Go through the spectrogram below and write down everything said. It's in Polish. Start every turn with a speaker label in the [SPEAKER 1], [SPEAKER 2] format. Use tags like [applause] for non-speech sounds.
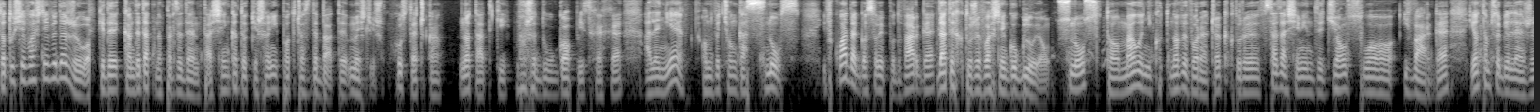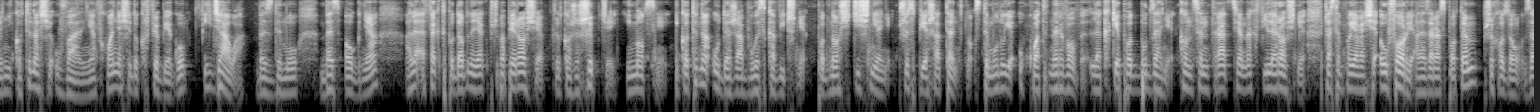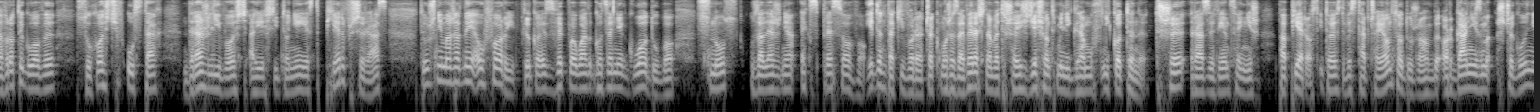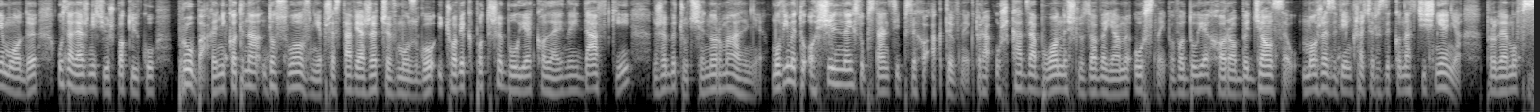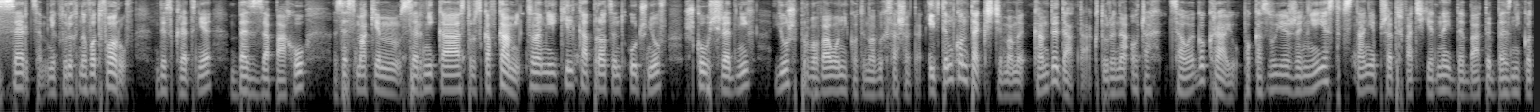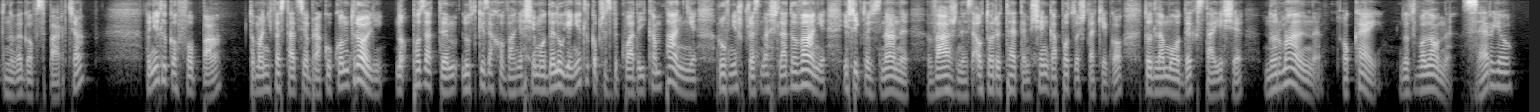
[SPEAKER 1] Co tu się właśnie wydarzyło? Kiedy kandydat na prezydenta sięga do kieszeni podczas debaty, myślisz, chusteczka, notatki, [laughs] może długopis, hehe, ale nie, on wyciąga snus i wkłada go sobie pod wargę dla tych, którzy właśnie googlują. Snus to mały nikotynowy woreczek, który wsadza się między dziąsło i wargę i on tam sobie leży, nikotyna się uwalnia, wchłania się do krwiobiegu i działa. Bez dymu, bez ognia, ale efekt podobny jak przy papierosie, tylko że szybciej i mocniej. Nikotyna uderza błyskawicznie, podnosi ciśnienie, przyspiesza tętno, stymuluje układ nerwowy, lekkie podbudzenie, koncentracja na chwilę rośnie, czasem pojawia się euforia, ale zaraz potem przychodzą zawroty głowy, suchość w ustach, drażliwość, a jeśli to nie jest pierwszy raz, to już nie ma żadnej euforii, tylko jest zwykłe łagodzenie głodu, bo snus uzależnia ekspresowo. Jeden taki woreczek może zawierać nawet 60 mg nikotyny, trzy razy więcej niż papieros i to jest wystarczająco dużo, by organizm, szczególnie młody, uzależnić już po kilku próbach. Nikotyna dosłownie przestawia rzeczy w mózgu i człowiek potrzebuje kolejnej dawki, żeby czuć się normalnie. Mówimy tu o silnej substancji psychoaktywnej, która uszkadza błony śluzowe jamy ustnej, powoduje choroby dziąseł, może zwiększać ryzyko nadciśnienia, problemów z sercem, niektórych nowotworów, dyskretnie, bez zapachu, ze smakiem sernika z truskawkami. Co najmniej kilka procent uczniów szkół średnich już próbowało nikotynowych saszetek. I w tym kontekście mamy kandydata, który na oczach całego kraju pokazuje, że nie jest w stanie przetrwać jednej debaty bez nikotynowego wsparcia. To nie tylko fopa, to manifestacja braku kontroli. No, poza tym ludzkie zachowania się modeluje nie tylko przez wykłady i kampanie, również przez naśladowanie. Jeśli ktoś znany, ważny, z autorytetem sięga po coś takiego, to dla młodych staje się normalne. Okej, dozwolone. Serio?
